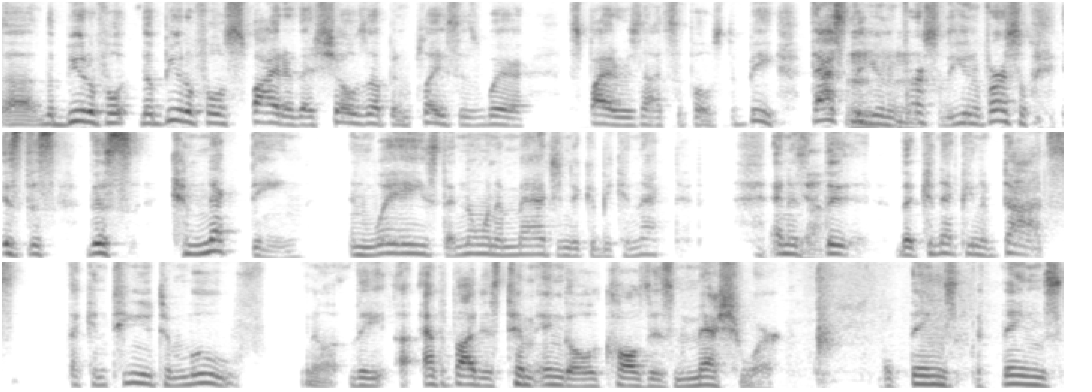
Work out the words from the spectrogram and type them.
uh, the beautiful, the beautiful spider that shows up in places where spider is not supposed to be. That's the Mhm. universal. The universal is this this connecting in ways that no one imagined it could be connected, and it's Yeah. the the connecting of dots that continue to move. You know, the uh, anthropologist Tim Ingold calls this mesh work. The things the things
